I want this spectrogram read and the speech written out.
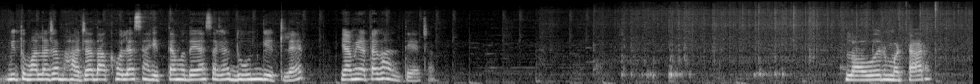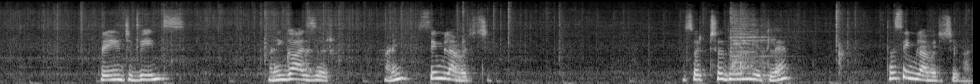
मी तुम्हाला ज्या भाज्या दाखवल्या साहित्यामध्ये या सगळ्या धुवून घेतल्या आहेत या मी आता घालते याच्यात. फ्लॉवर मटार फ्रेंच बीन्स आणि गाजर आणि सिमला मिरची. स्वच्छ धुवून घेतलंय तर सिमला मिरची घाल.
